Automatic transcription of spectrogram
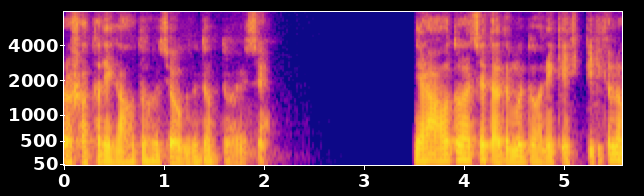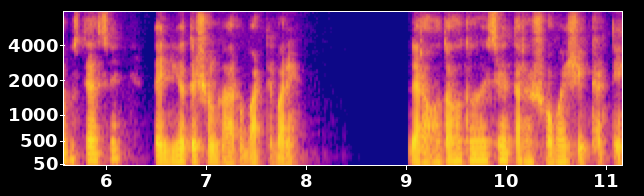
আরও শতাধিক আহত হয়েছে, অগ্নিদগ্ধ হয়েছে। যারা আহত আছে, তাদের মধ্যে অনেকে ক্রিটিক্যাল অবস্থায় আছে, তাই নিহতের সংখ্যা আরও বাড়তে পারে। যারা হতাহত হয়েছে, তারা সবাই শিক্ষার্থী।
